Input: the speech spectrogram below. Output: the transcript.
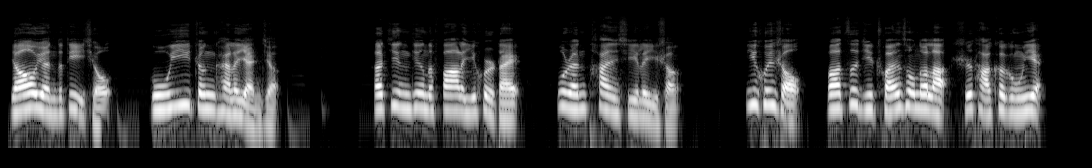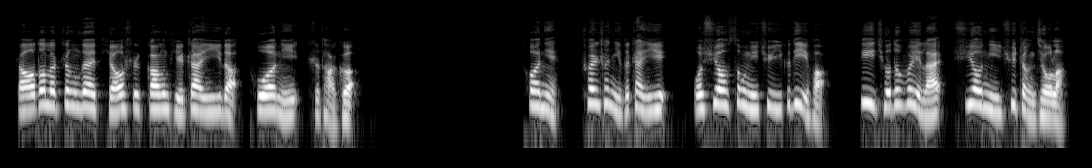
遥远的地球，古一睁开了眼睛，他静静的发了一会儿呆，忽然叹息了一声，一挥手把自己传送到了史塔克工业，找到了正在调试钢铁战衣的托尼·史塔克。托尼，穿上你的战衣，我需要送你去一个地方。地球的未来需要你去拯救了。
